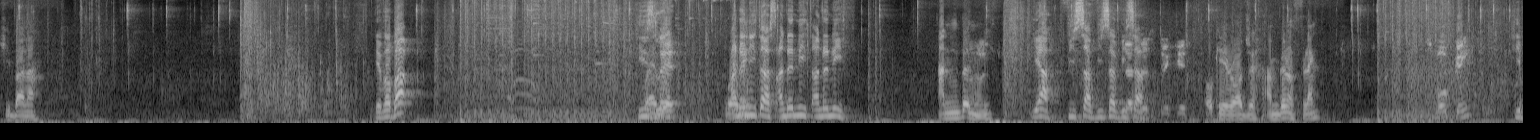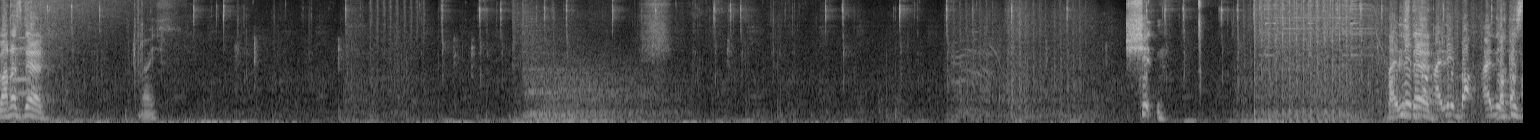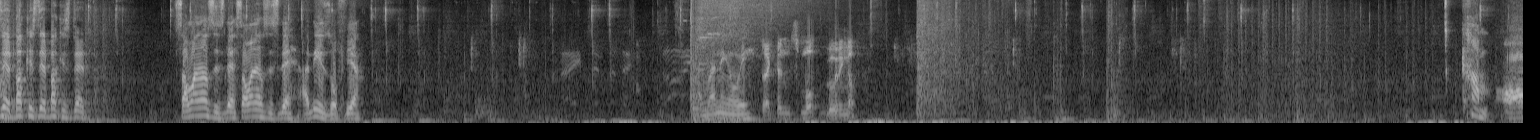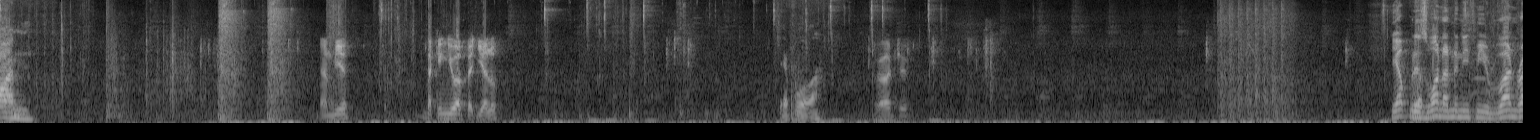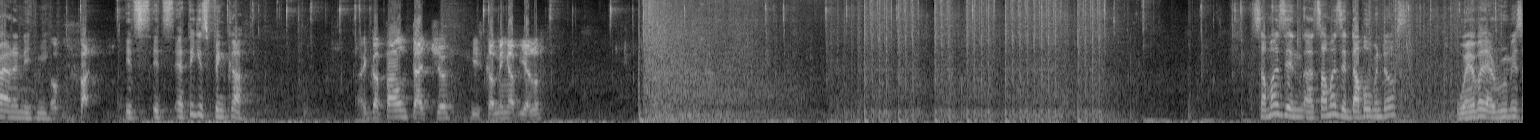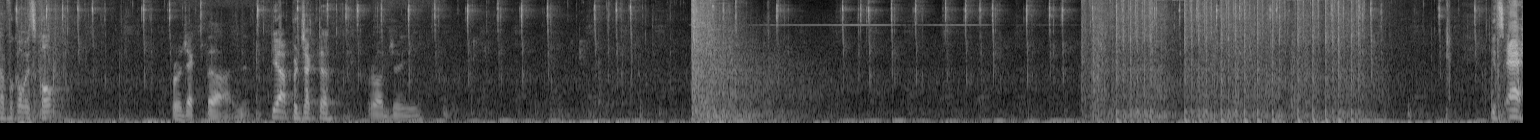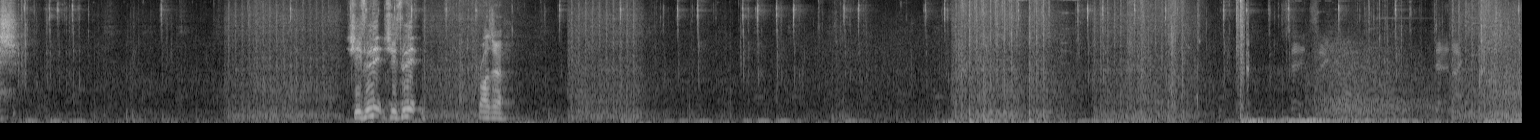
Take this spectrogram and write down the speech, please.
Hibana. You have a bug? He's Where, lit. Underneath us, underneath, underneath. Underneath. Yeah, visa, visa, visa. Okay, Roger. I'm gonna flank. Smoking. Hibana's dead. Nice. Shit! I is lit dead. buck, I lit buck, Buck is dead, Buck is dead, Buck is dead. Someone else is there, someone else is there. I think it's Zofia. I'm running away. Second smoke going up. Come on! I'm here. Backing you up at yellow. Careful ah. Roger. Yep, there's one underneath me, one right underneath me. Oh fuck. It's, it's, I think it's Finka. I got found Thatcher. He's coming up yellow. Someone's in, uh, someone's in double windows. Wherever that room is, I forgot what it's called. Projector, is it? Yeah, projector. Roger It's Ash. She's lit, she's lit. Roger.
